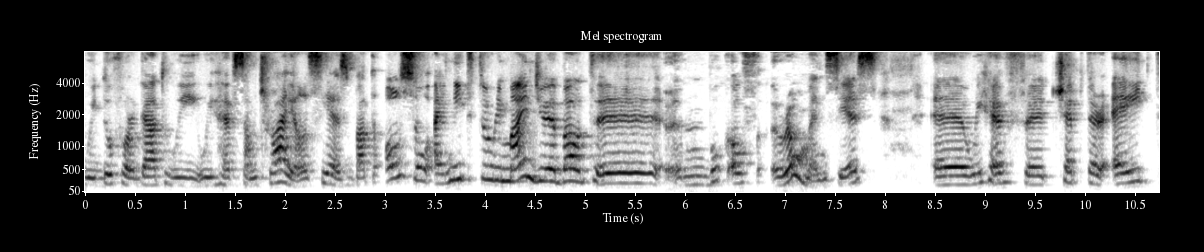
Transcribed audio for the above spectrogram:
we do for God, we, we have some trials, yes. But also, I need to remind you about the uh, um, book of Romans, yes uh, we have uh, chapter 8,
